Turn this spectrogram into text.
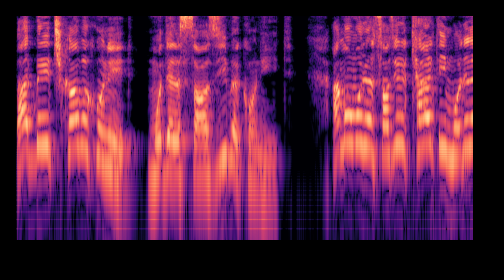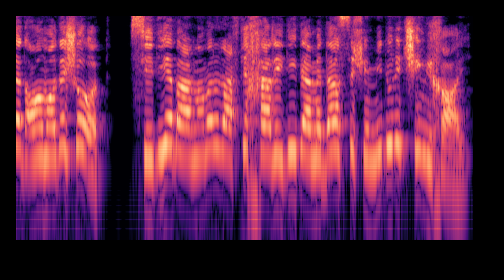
باید برید چیکار بکنید؟ مدل سازی بکنید. اما مدل سازی رو کردی مدلت آماده شد. سیدی برنامه رو رفتی خریدی دم دستش می‌دونی چی می‌خوای.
